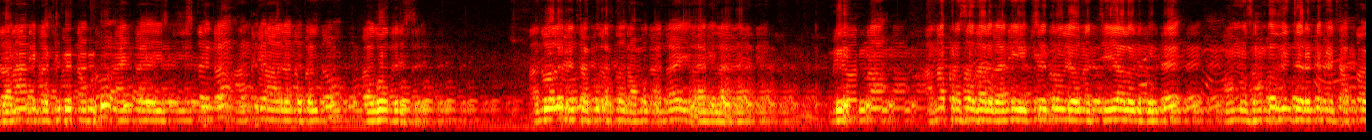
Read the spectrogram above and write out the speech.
ధనాన్ని ఖర్చు పెట్టినప్పుడు ఆయన ఇష్టంగా అందుకే నాలుగు గంటల ఫలితం భగవంతుడు ఇస్తారు అందువల్ల మేము చెప్పగలుగుతాం నమ్మకంగా ఇలా మీరు అన్న అన్న ప్రసాదాలు కానీ ఈ క్షేత్రంలో ఏమైనా చేయాలనుకుంటే మమ్మల్ని సంప్రదించారంటే మేము చెప్తాం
